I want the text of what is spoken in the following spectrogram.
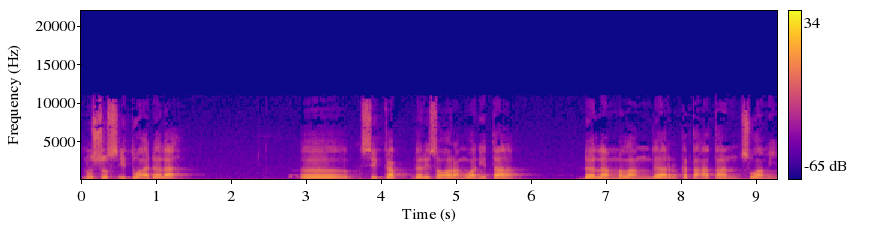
Nusyuz itu adalah eh, sikap dari seorang wanita dalam melanggar ketaatan suami.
